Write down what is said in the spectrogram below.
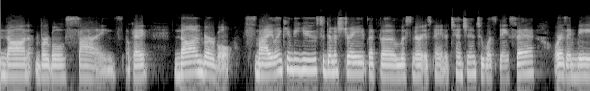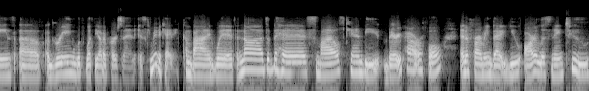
nonverbal signs, okay? Nonverbal. Smiling can be used to demonstrate that the listener is paying attention to what's being said or as a means of agreeing with what the other person is communicating. Combined with the nods of the head, smiles can be very powerful in affirming that you are listening to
